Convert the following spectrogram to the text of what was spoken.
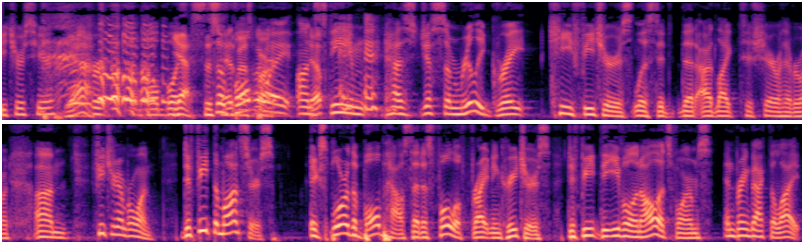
features here? Yeah. For, for Bulb Boy. Yes, this so is the Bulb best part. Boy on Yep. Steam has just some really great key features listed that I'd like to share with everyone. Um, feature number one: defeat the monsters. Explore the bulb house that is full of frightening creatures. Defeat the evil in all its forms and bring back the light.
